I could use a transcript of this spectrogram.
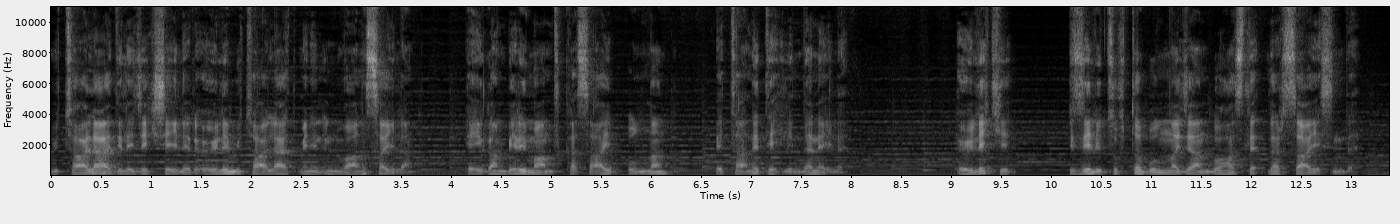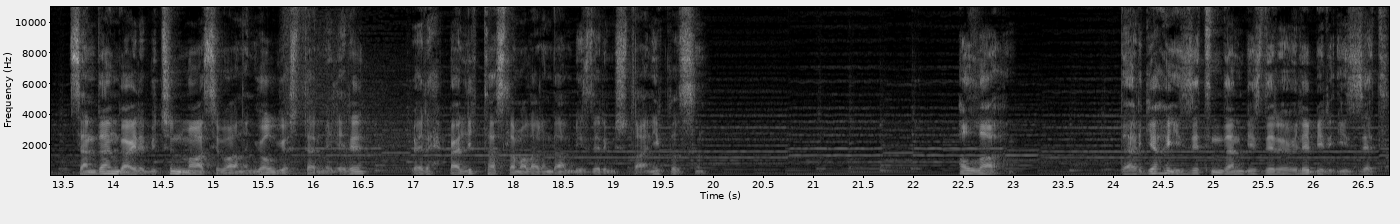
mütalaa edilecek şeyleri öyle mütalaa etmenin ünvanı sayılan, peygamberi mantıka sahip bulunan betanet ehlinden eyle. Öyle ki bize lütufta bulunacağın bu hasletler sayesinde senden gayrı bütün masivanın yol göstermeleri ve rehberlik taslamalarından bizleri müstani kılsın. Allah'ım, dergah-ı izzetinden bizleri öyle bir izzet,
